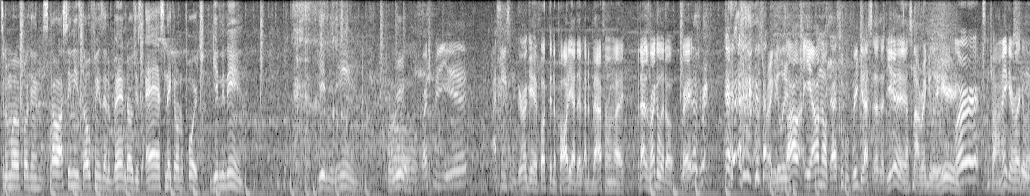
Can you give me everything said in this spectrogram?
to the motherfucking store. I seen these dolphins and the bando just ass naked on the porch, getting it in. getting it in. For real. Oh, freshman year, I seen some girl getting fucked in the party at the, at the bathroom, like, but that's regular though, right? Yeah, that's right. That's regular. So I, yeah, I don't know if that's super freaky. That's uh, yeah. That's not regular here. Word. I'm trying to make it regular.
